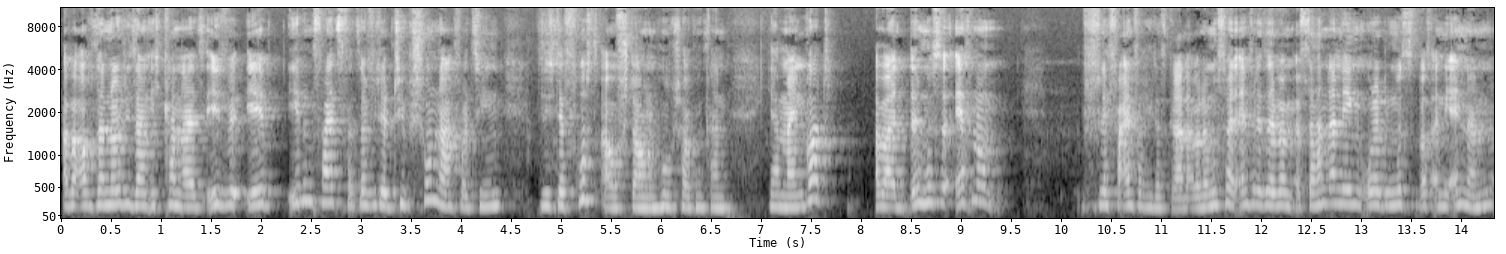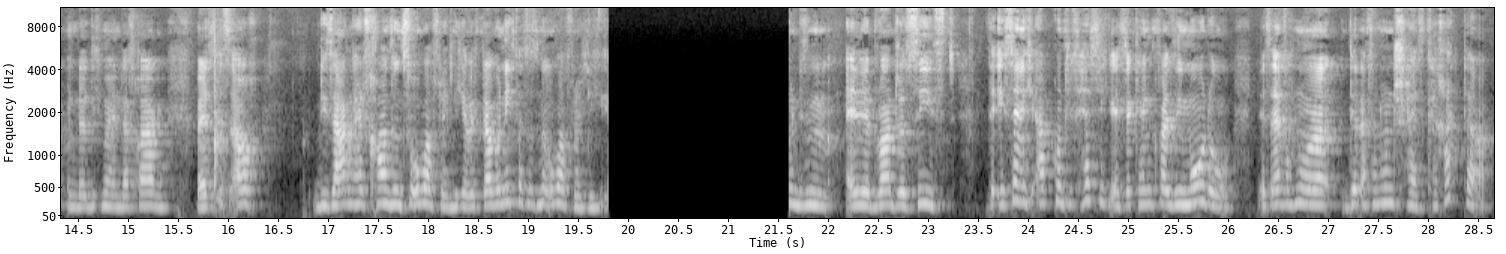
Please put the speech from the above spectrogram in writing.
Aber auch dann Leute, die sagen, ich kann als e ebenfalls verzweifelter Typ schon nachvollziehen, wie sich der Frust aufstauen und hochschaukeln kann. Ja, mein Gott. Aber dann musst du erstmal vielleicht vereinfache ich das gerade, aber da musst du halt entweder selber öfter Hand anlegen oder du musst was an dir ändern und dich mal hinterfragen. Weil es ist auch, die sagen halt, Frauen sind zu oberflächlich, aber ich glaube nicht, dass es eine oberflächlich ist. Von diesem Elliot Rogers siehst, der ist ja nicht abgrundtief hässlich, er ist ja kein Quasimodo. Der ist einfach nur, der hat einfach nur einen scheiß Charakter.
